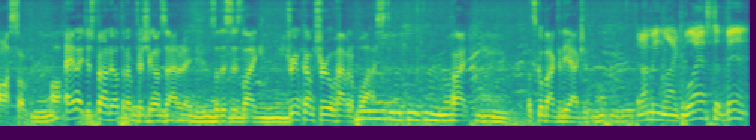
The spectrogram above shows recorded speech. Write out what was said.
awesome. Uh, and I just found out that I'm fishing on Saturday. So this is like dream come true. I'm having a blast. All right, let's go back to the action. And I mean, like last event,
